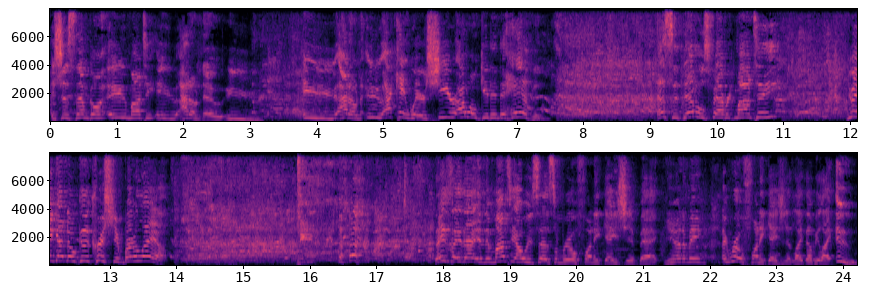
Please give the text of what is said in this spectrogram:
It's just them going, ooh, Monty, ooh, I don't know, ooh. Ooh, I don't ooh, I can't wear sheer, I won't get into heaven. That's the devil's fabric, Monty. You ain't got no good Christian burlap. They say that, and then Monty always says some real funny gay shit back. You know what I mean? Like real funny gay shit. Like they'll be like, "Ooh,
